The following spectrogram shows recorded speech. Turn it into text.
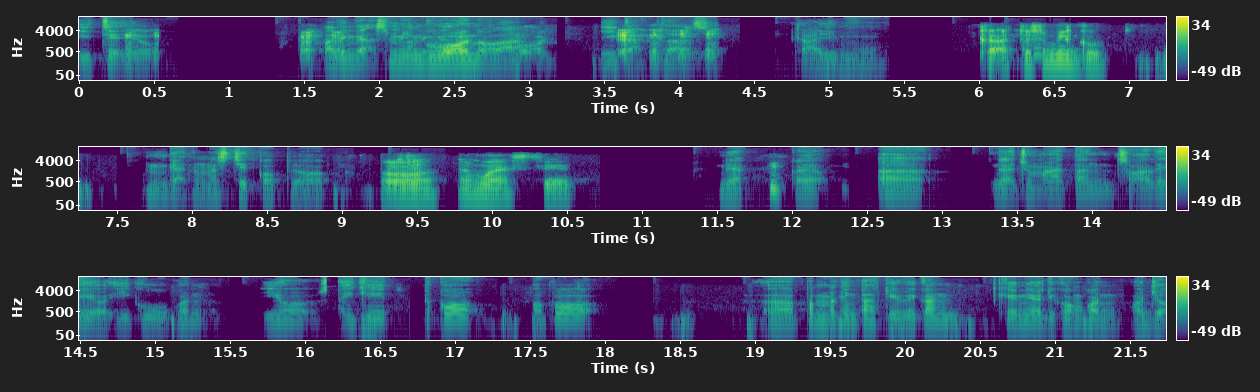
Ice cok. Paling enggak seminggu ono lah. iya jelas. Kaimu Gak adus seminggu. enggak nang masjid goblok. Oh, nang masjid. kayak eh nggak jumatan. Soalnya yo iku kan yo saiki teko apa eh, pemerintah dewe kan kene yo dikongkon ojo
